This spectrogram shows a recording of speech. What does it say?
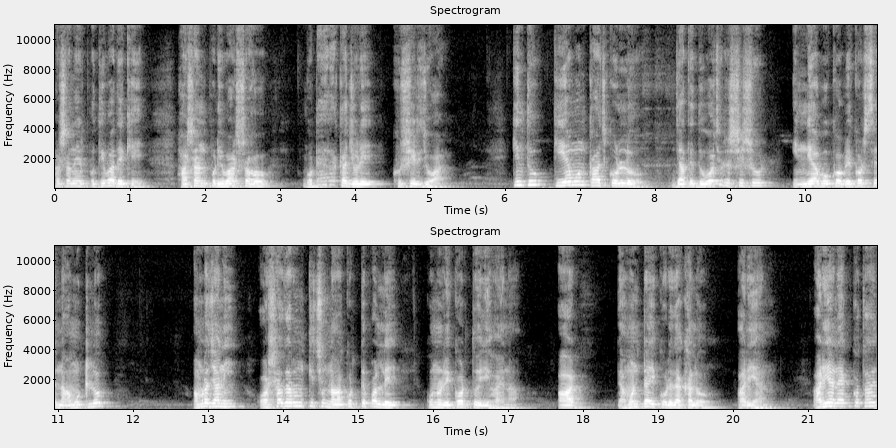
হাসানের প্রতিভা দেখে হাসান পরিবারসহ গোটা এলাকা জুড়ে খুশির জোয়ার। কিন্তু কী এমন কাজ করল যাতে দু বছরের শিশুর ইন্ডিয়া বুক অব রেকর্ডসে নাম উঠল? আমরা জানি অসাধারণ কিছু না করতে পারলে কোনো রেকর্ড তৈরি হয় না। আর তেমনটাই করে দেখাল আরিয়ান। আরিয়ান এক কথায়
